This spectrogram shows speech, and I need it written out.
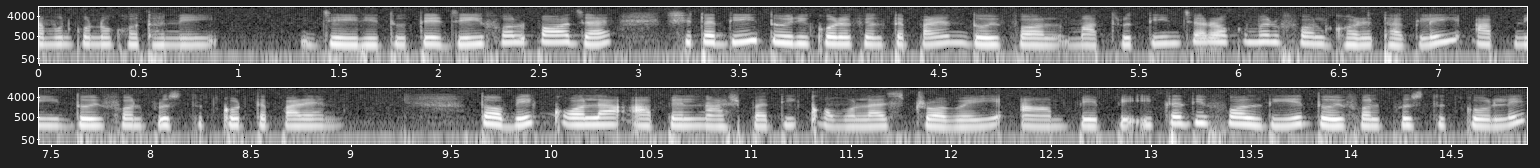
এমন কোনো কথা নেই। যেই ঋতুতে যেই ফল পাওয়া যায়, সেটা দিয়েই তৈরি করে ফেলতে পারেন দই ফল। মাত্র তিন চার রকমের ফল ঘরে থাকলেই আপনি দই ফল প্রস্তুত করতে পারেন। তবে কলা, আপেল, নাশপাতি, কমলা, স্ট্রবেরি, আম, পেঁপে ইত্যাদি ফল দিয়ে দই ফল প্রস্তুত করলে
